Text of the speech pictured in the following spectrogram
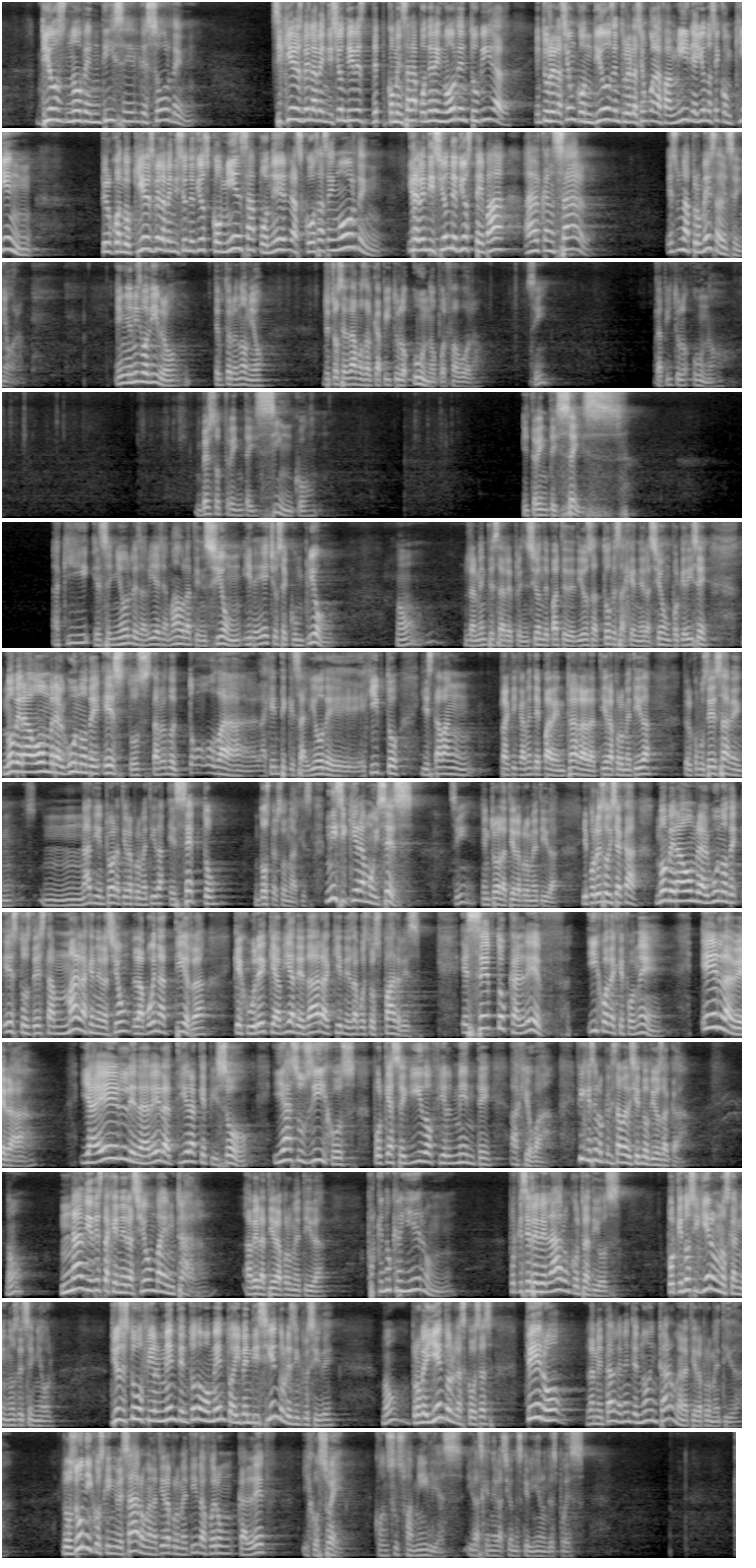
Dios no bendice el desorden. Si quieres ver la bendición, debes comenzar a poner en orden tu vida, en tu relación con Dios, en tu relación con la familia, yo no sé con quién. Pero cuando quieres ver la bendición de Dios, comienza a poner las cosas en orden. Y la bendición de Dios te va a alcanzar. Es una promesa del Señor. En el mismo libro, Deuteronomio, retrocedamos al capítulo 1, por favor. ¿Sí? Capítulo 1. Verso 35. y 36. Aquí el Señor les había llamado la atención y de hecho se cumplió, ¿no? Realmente esa reprensión de parte de Dios a toda esa generación, porque dice, no verá hombre alguno de estos, está hablando de toda la gente que salió de Egipto y estaban prácticamente para entrar a la tierra prometida, pero como ustedes saben, nadie entró a la tierra prometida excepto dos personajes, ni siquiera Moisés. ¿Sí? entró a la tierra prometida. Y por eso dice acá, no verá hombre alguno de estos, de esta mala generación, la buena tierra que juré que había de dar a quienes a vuestros padres excepto Caleb, hijo de Jefoné, él la verá, y a él le daré la tierra que pisó, y a sus hijos, porque ha seguido fielmente a Jehová. Fíjese lo que le estaba diciendo Dios acá. ¿No? Nadie de esta generación va a entrar a ver la tierra prometida, porque no creyeron, porque se rebelaron contra Dios, porque no siguieron los caminos del Señor. Dios estuvo fielmente en todo momento ahí, bendiciéndoles inclusive. ¿no? proveyéndole las cosas, pero lamentablemente no entraron a la tierra prometida. Los únicos que ingresaron a la tierra prometida fueron Caleb y Josué, con sus familias y las generaciones que vinieron después.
